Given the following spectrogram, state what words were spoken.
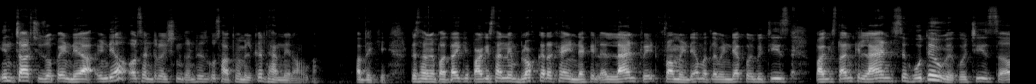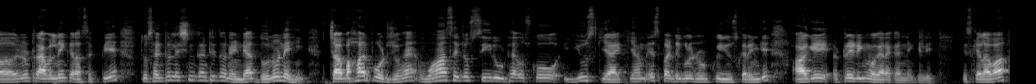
इन चार चीज़ों पर इंडिया इंडिया और सेंट्रल एशियन कंट्रीज़ को साथ में मिलकर ध्यान देना होगा। अब देखिए, जैसे हमें पता है कि पाकिस्तान ने ब्लॉक कर रखा है इंडिया के लैंड ट्रेड फ्रॉम इंडिया मतलब इंडिया कोई भी चीज़ पाकिस्तान के लैंड से होते हुए कोई चीज़ यू नो ट्रैवल नहीं करा सकती है। तो सेंट्रल एशियन कंट्रीज़ और इंडिया दोनों ने ही चाबहार पोर्ट जो है, वहाँ से जो सी रूट है, उसको यूज़ किया है कि हम इस पर्टिकुलर रूट को यूज़ करेंगे आगे ट्रेडिंग वगैरह करने के लिए। इसके अलावा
